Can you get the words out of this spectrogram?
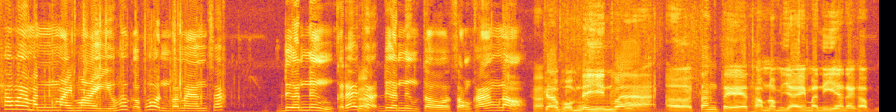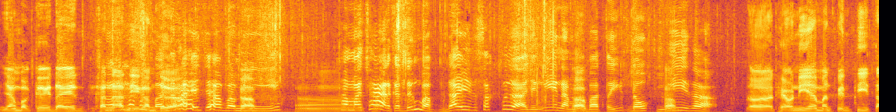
ถ้าว่ามันใหม่ๆ อยู่เฮาก็พ่นประมาณสักเดือนหนึ่งก็ได้จ้ะเดือนหนึ่งต่อสองครั้งเนาะก็ผมได้ยินว่าเอ่อตั้งแต่ทำลำไยมานี้นะครับ ยังบอกเคยได้ขนาดนี้กำเตือบ่ได้จ้ะบะหมี่ อ่า ธรรมชาติก็ดึงแบบได้สักเสื้ออย่างนี้นะครับบะติดกอย่างนี้จ้ะ เอ่อแถวเนี้ยมันเป็นตีต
